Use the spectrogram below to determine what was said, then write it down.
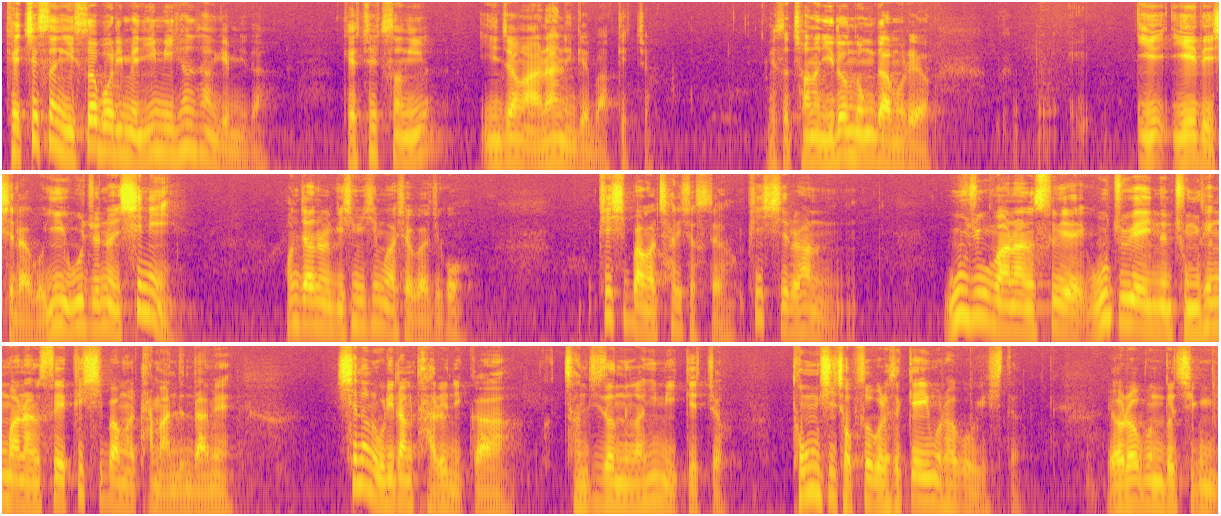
개체성이 있어버리면 이미 현상계입니다. 개체성이 인정 안 하는 게 맞겠죠. 그래서 저는 이런 농담을 해요. 이해되시라고. 이 우주는 신이 혼자 놀기 심심하셔가지고 PC방을 차리셨어요. PC를 한 우주만한 수의, 우주에 있는 중생만한 수의 PC방을 다 만든 다음에 신은 우리랑 다르니까 전지전능한 힘이 있겠죠. 동시 접속을 해서 게임을 하고 계시던. 여러분도 지금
